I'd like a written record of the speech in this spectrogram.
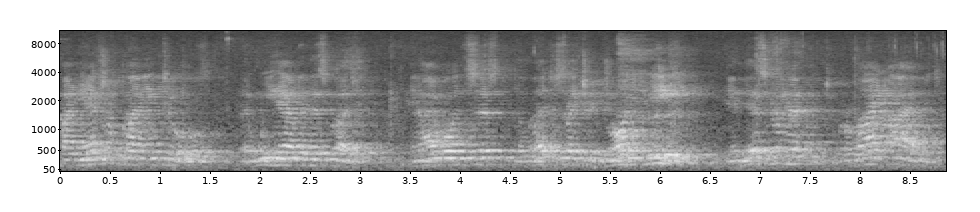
financial planning tools that we have in this budget, and I will insist the legislature join me in this commitment to provide Iowans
